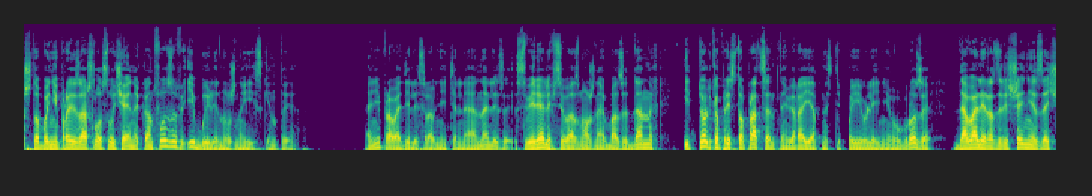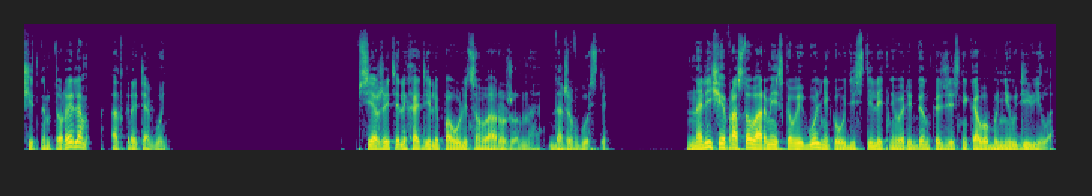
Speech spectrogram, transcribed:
Чтобы не произошло случайных конфузов, и были нужны искинты. Они проводили сравнительные анализы, сверяли всевозможные базы данных и только при стопроцентной вероятности появления угрозы давали разрешение защитным турелям открыть огонь. Все жители ходили по улицам вооруженные, даже в гости. Наличие простого армейского игольника у десятилетнего ребенка здесь никого бы не удивило.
